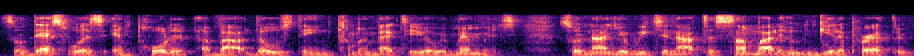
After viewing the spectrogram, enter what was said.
So that's what's important about those things coming back to your remembrance. So now you're reaching out to somebody who can get a prayer through.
